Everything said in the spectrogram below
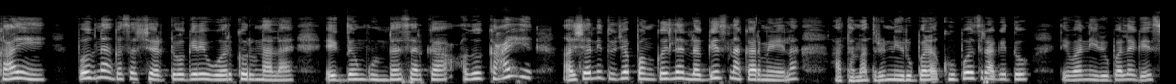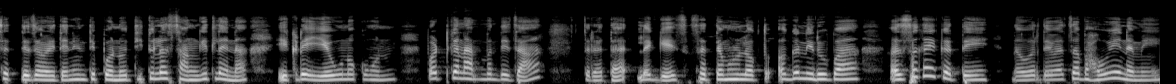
काय आहे? बघ ना कसा शर्ट वगैरे वर करून आलाय. एकदम गुंडासारखा. अगं काय हे? अशाने तुझ्या पंकजला लगेच नकार मिळेला आता मात्र निरूपाला खूपच राग येतो. तेव्हा निरूपा लगेच सत्यजवळ येते आणि ते पनोती तुला सांगितलंय ना इकडे येऊ नको म्हणून. पटकन आतमध्ये जा तर आता लगेच सत्य म्हणू लागतो अगं निरूपा असं काय करते? नवरदेवाचा भाऊ आहे ना मी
